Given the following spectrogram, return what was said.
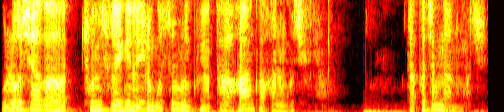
뭐 러시아가 전술핵이나 이런 거 쓰면 그냥 다 하한가 가는 거지, 그냥. 다 끝장나는 거지.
